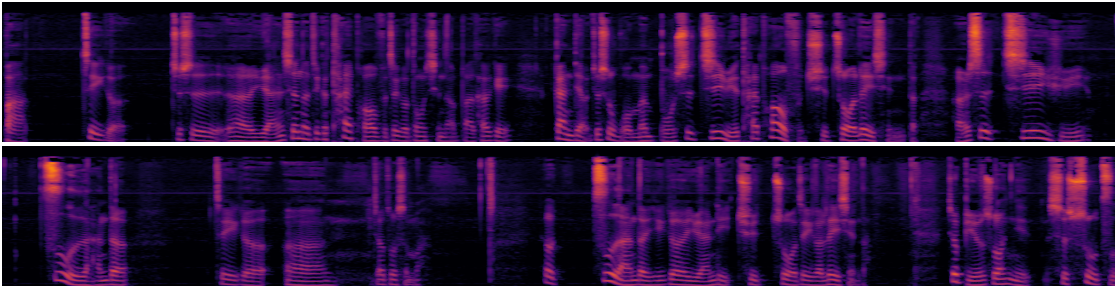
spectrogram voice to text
把这个就是呃原生的这个 type of 这个东西呢，把它给干掉，就是我们不是基于 type of 去做类型的，而是基于自然的。这个呃叫做什么？叫自然的一个原理去做这个类型的。就比如说你是数字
